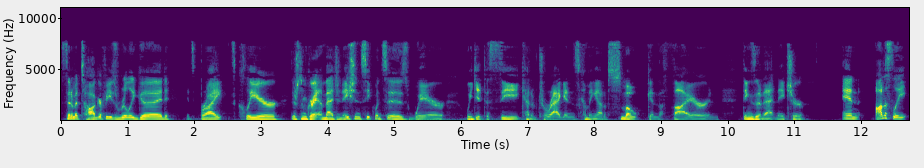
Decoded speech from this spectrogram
Cinematography is really good. It's bright. It's clear. There's some great imagination sequences where we get to see kind of dragons coming out of smoke and the fire and things of that nature. And honestly,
